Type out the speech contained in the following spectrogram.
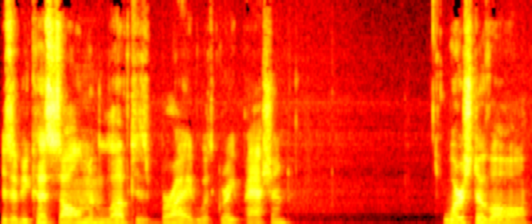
Is it because Solomon loved his bride with great passion? Worst of all,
